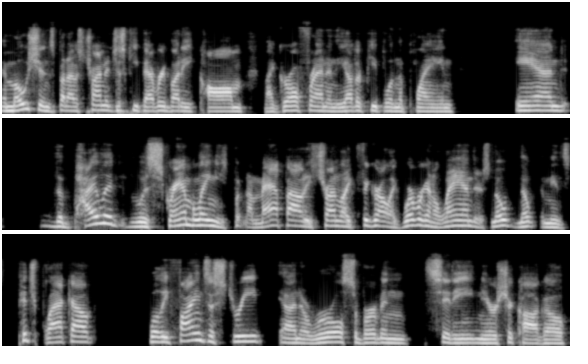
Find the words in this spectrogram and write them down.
emotions, but I was trying to just keep everybody calm, my girlfriend and the other people in the plane. And the pilot was scrambling. He's putting a map out. He's trying to like figure out like where we're going to land. There's no, no, I mean, it's pitch blackout. Well, he finds a street in a rural suburban city near Chicago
